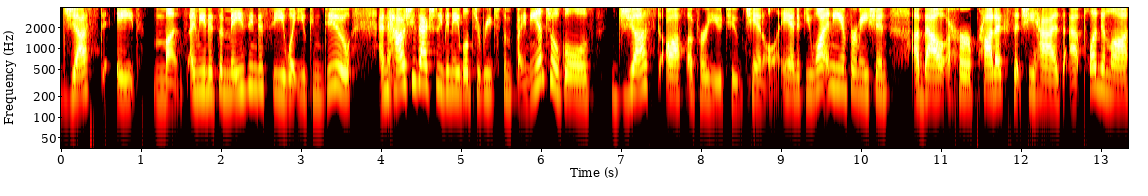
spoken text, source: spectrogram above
just eight months? I mean, it's amazing to see what you can do and how she's actually been able to reach some financial goals just off of her YouTube channel. And if you want any information about her products that she has at Plug and Law,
